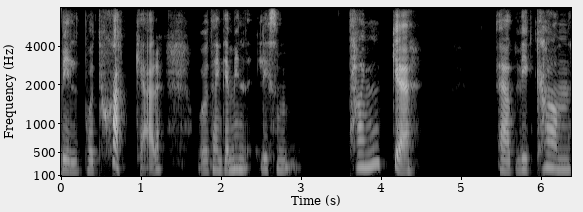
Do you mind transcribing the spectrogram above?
bild på ett schack här. Och jag tänkte, min liksom, tanke är att vi kan...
